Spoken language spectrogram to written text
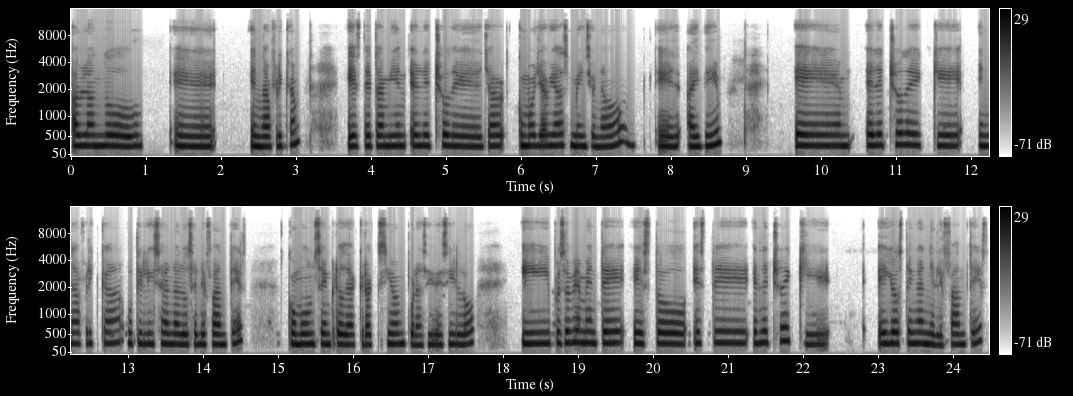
hablando eh, en África, este también el hecho de ya, como ya habías mencionado, eh, de eh, el hecho de que en África utilizan a los elefantes como un centro de atracción, por así decirlo, y pues obviamente esto, este, el hecho de que ellos tengan elefantes,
